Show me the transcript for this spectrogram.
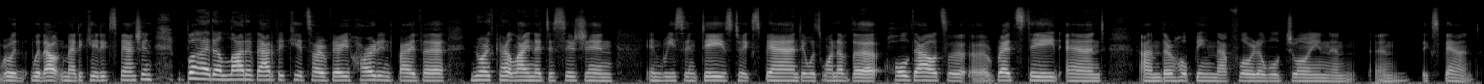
without Medicaid expansion. But a lot of advocates are very hardened by the North Carolina decision in recent days to expand. It was one of the holdouts, a, a red state, and um, they're hoping that Florida will join and, and expand.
